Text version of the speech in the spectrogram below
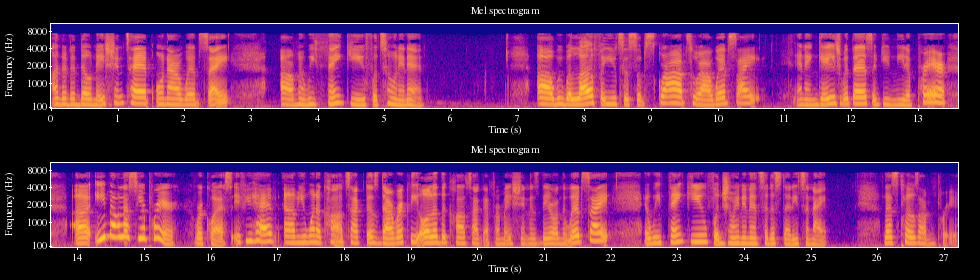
under the donation tab on our website. Um, and we thank you for tuning in. Uh, we would love for you to subscribe to our website and engage with us. If you need a prayer, uh, email us your prayer request. If you have um, you want to contact us directly, all of the contact information is there on the website. And we thank you for joining into the study tonight. Let's close out in prayer.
